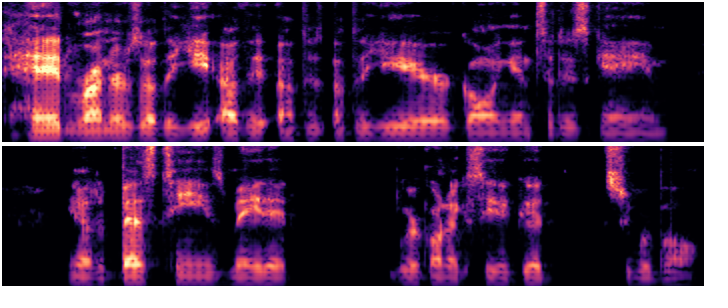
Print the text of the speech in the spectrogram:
head runners of the year of the, of the, of the year going into this game. You know, the best teams made it. We're going to see a good Super Bowl.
